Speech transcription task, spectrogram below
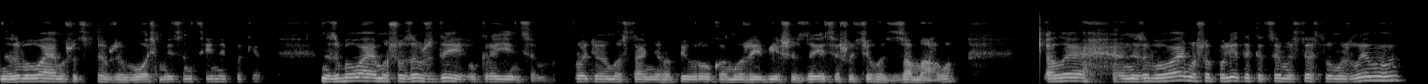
Не забуваємо, що це вже восьмий санкційний пакет. Не забуваємо, що завжди українцям протягом останнього півроку, а може і більше, здається, що цього замало. Але не забуваємо, що політика це мистецтво можливого.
